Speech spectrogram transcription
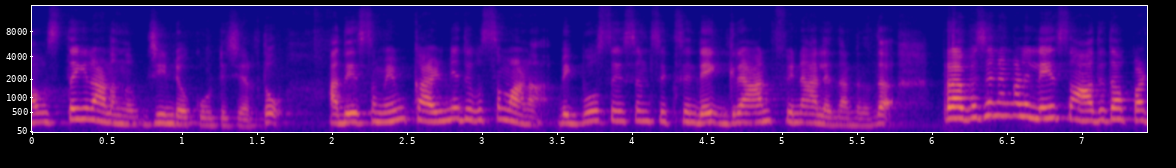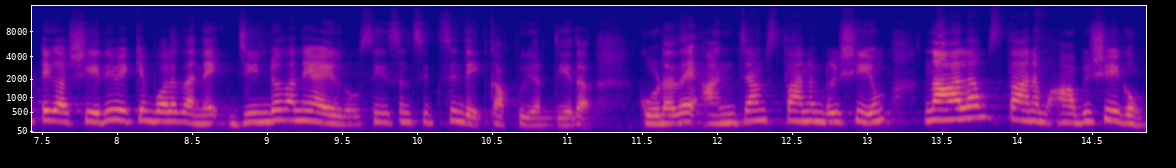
അവസ്ഥയിലാണെന്നും ജിൻഡോ കൂട്ടിച്ചേർത്തു. അതേസമയം കഴിഞ്ഞ ദിവസമാണ് ബിഗ് ബോസ് സീസൺ സിക്സിന്റെ ഗ്രാൻഡ് ഫിനാലെ നടന്നത്. പ്രവചനങ്ങളിലെ സാധ്യതാ പട്ടിക ശരിവെക്കും പോലെ തന്നെ ജിൻഡോ തന്നെയായിരുന്നു സീസൺ സിക്സിന്റെ കപ്പ് ഉയർത്തിയത്. കൂടാതെ അഞ്ചാം സ്ഥാനം ഋഷിയും നാലാം സ്ഥാനം അഭിഷേകും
